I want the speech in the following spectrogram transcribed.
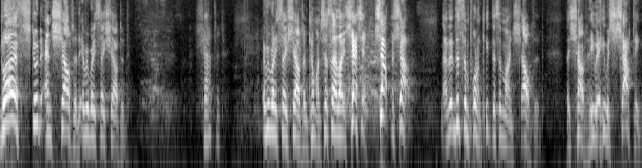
Goliath stood and shouted. Everybody say shouted. Shouted. Everybody say shouted. Come on, just say like shout, shout, shout the shout. Now, this is important. Keep this in mind. Shouted. They shouted. He, he was shouting.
